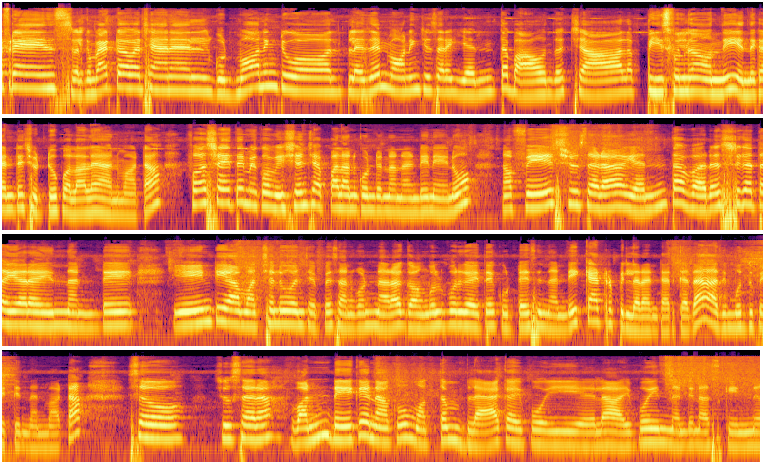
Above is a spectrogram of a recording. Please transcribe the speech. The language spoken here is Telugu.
Hi friends welcome back to our channel. Good morning to all. Pleasant morning చూసారా? ఎంత బాగుందో చాలా పీస్ఫుల్గా ఉంది. ఎందుకంటే చుట్టూ పొలాలే అనమాట ఫస్ట్ అయితే మీకు ఒక విషయం చెప్పాలనుకుంటున్నానండి నేను. నా ఫేస్ చూసారా? ఎంత వరస్ట్గా తయారైందంటే ఏంటి ఆ మచ్చలు అని చెప్పేసి అనుకుంటున్నారా? గంగుల్ పురుగు అయితే కుట్టేసిందండి. క్యాటర్ పిల్లర్ అంటారు కదా అది ముద్దు పెట్టిందనమాట సో చూసారా? వన్ డేకే నాకు మొత్తం బ్లాక్ అయిపోయి ఎలా అయిపోయిందండి నా స్కిన్.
